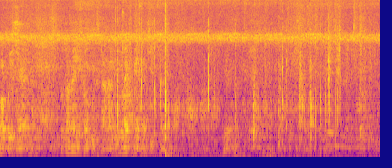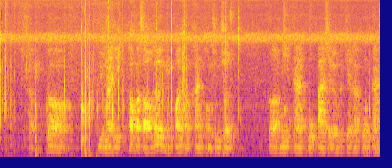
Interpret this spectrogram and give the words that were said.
มาเปิดงานนะครับแล้ว ก็ให้คำปรึกษาหรือแลกเปลี่ยนคิดกันครับก็อยู่มาอีกทกสก็เริ่มเห็นความสำคัญของชุมชน ก็มีการปลูกป่าเฉลิมพระเกียรติและโครงการ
